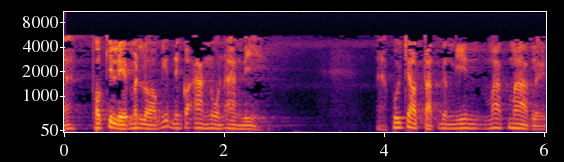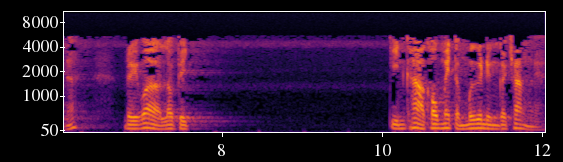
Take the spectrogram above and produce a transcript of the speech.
นะพอกิเลสมันหลอกนิดนึงก็อ้างโน่นอ้างนี่นะผู้เจ้าตัดเรื่องนี้มาก ๆ เลยนะ โดยว่าเราไปกินข้าวเขาไม่แต่มือหนึ่งก็ช่างเนี่ย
